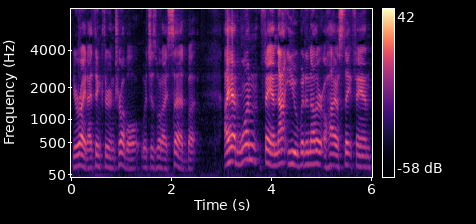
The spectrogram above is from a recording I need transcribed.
you're right. I think they're in trouble, which is what I said. But I had one fan, not you, but another Ohio State fan,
